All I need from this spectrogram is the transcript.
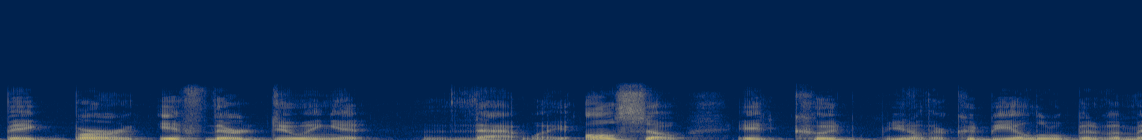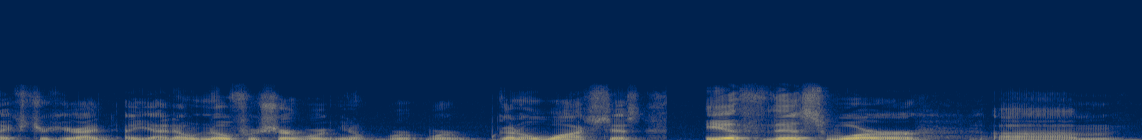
big burn if they're doing it that way. Also, it could, you know, there could be a little bit of a mixture here. I, I, I don't know for sure. We're, you know, we're, we're going to watch this. If this were um,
